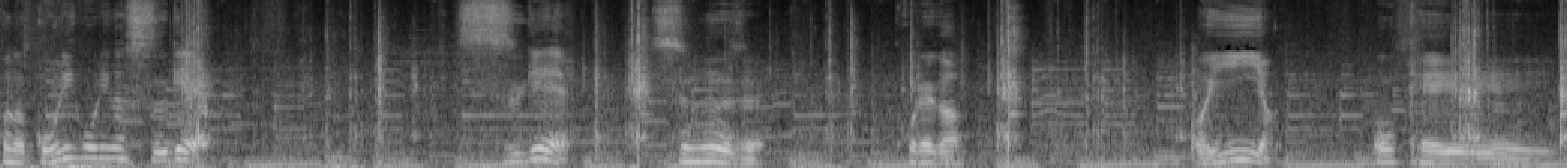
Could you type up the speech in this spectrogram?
このゴリゴリがすげえ。すげえ。スムーズ。これが。あいいやん。OK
